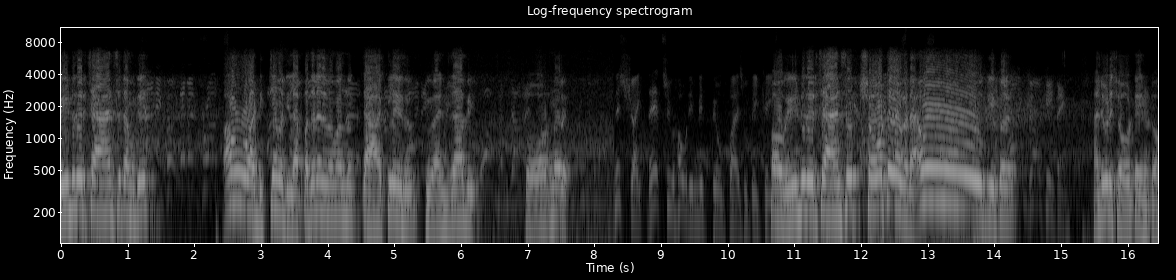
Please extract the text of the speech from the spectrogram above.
വീണ്ടും ഒരു ചാൻസ് ഇട്ട് നമുക്ക്. ഓ അടിക്കാൻ പറ്റില്ല അപ്പൊ തന്നെ അത് വന്ന് ടാക്കിൾ ചെയ്തു. ടു അൻസാബി കോർണർ. ഓ വീണ്ടും ഒരു ചാൻസ് ഷോട്ട് നോക്കട്ടെ ഓ കീപ്പർ. അടിപൊളി ഷോട്ട് ചെയ്യുന്നു കേട്ടോ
